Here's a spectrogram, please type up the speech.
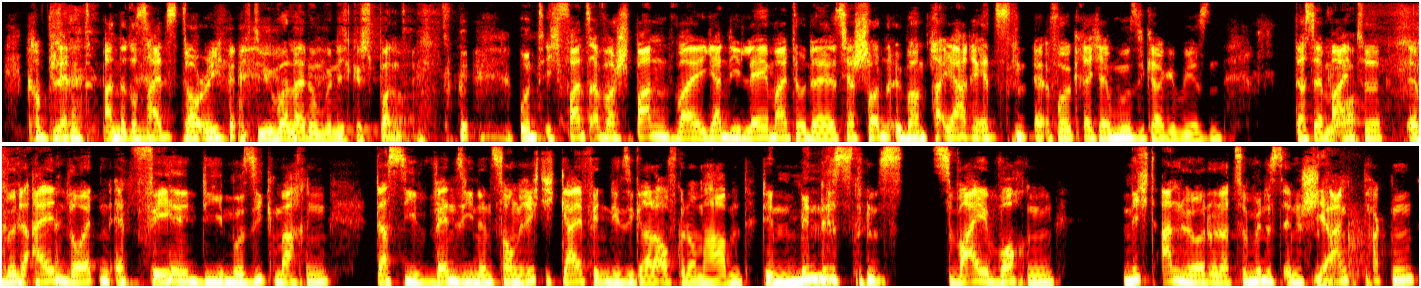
komplett andere Side Story. Auf die Überleitung bin ich gespannt. Und ich fand es einfach spannend, weil Jan Delay meinte, und er ist ja schon über ein paar Jahre jetzt ein erfolgreicher Musiker gewesen, dass er meinte, ja. er würde allen Leuten empfehlen, die Musik machen, dass sie, wenn sie einen Song richtig geil finden, den sie gerade aufgenommen haben, den mindestens zwei Wochen nicht anhören oder zumindest in den Schrank ja. packen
